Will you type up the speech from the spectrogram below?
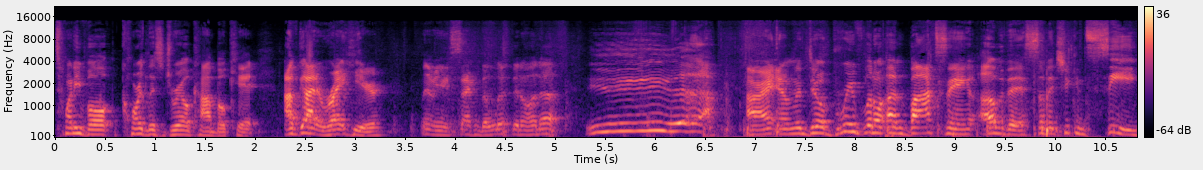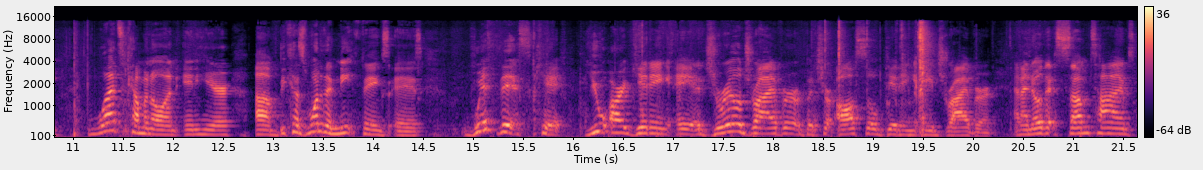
20 volt cordless drill combo kit. I've got it right here. Let me a second to lift it on up. Yeah. All right, and I'm gonna do a brief little unboxing of this so that you can see what's coming on in here. Um, because one of the neat things is with this kit, you are getting a, a, drill driver, but you're also getting a driver. And I know that sometimes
